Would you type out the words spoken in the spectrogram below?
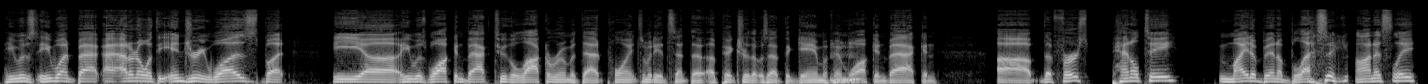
He was. He went back. I, I don't know what the injury was, but he uh, he was walking back to the locker room at that point. Somebody had sent a, a picture that was at the game of him walking back, and uh, the first penalty might have been a blessing, honestly,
